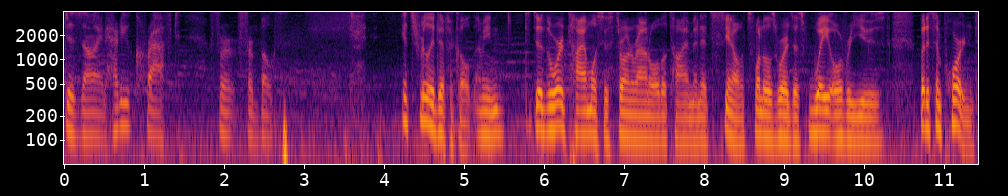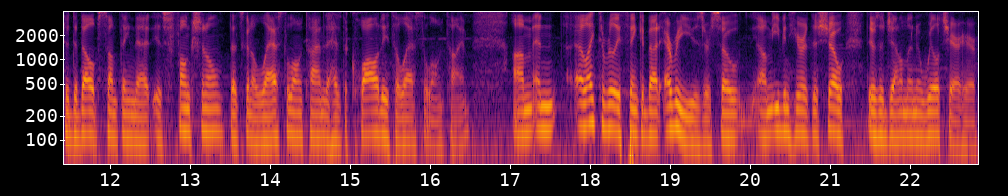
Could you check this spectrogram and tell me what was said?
design? How do you craft for for both? It's really difficult. I mean, the word timeless is thrown around all the time, and it's you know it's one of those words that's way overused. But it's important to develop something that is functional, that's going to last a long time, that has the quality to last a long time. Um, and I like to really think about every user. So um, even here at the show, there's a gentleman in a wheelchair here,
